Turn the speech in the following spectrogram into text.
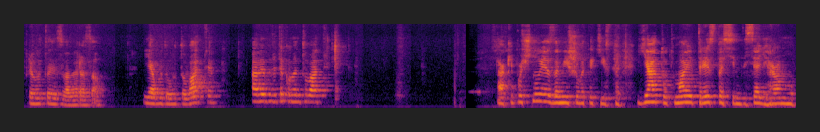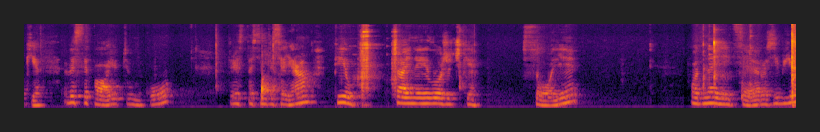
Приготую з вами разом. Я буду готувати, а ви будете коментувати. Так, і почну я замішувати тісто. Я тут маю 370 грам муки. Висипаю цю муку. 370 грам, пів чайної ложечки солі. Одне яйце розіб'ю.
